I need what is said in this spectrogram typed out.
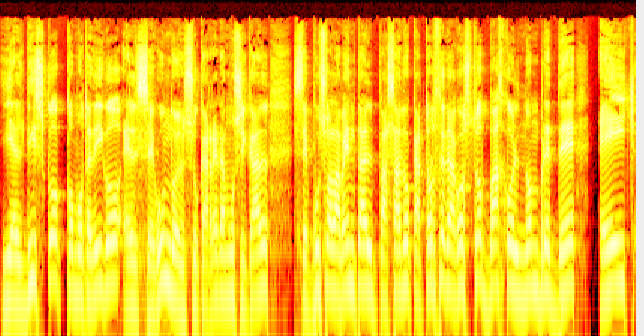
y el disco, como te digo, el segundo en su carrera musical, se puso a la venta el pasado 14 de agosto bajo el nombre de Age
